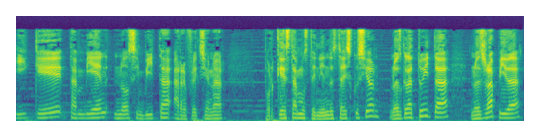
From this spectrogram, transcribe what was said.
y que también nos invita a reflexionar por qué estamos teniendo esta discusión. No es gratuita, no es rápida,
